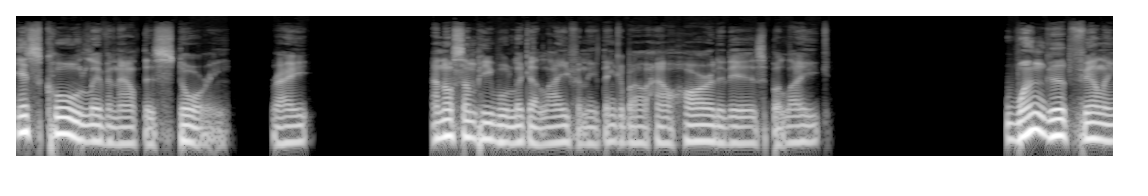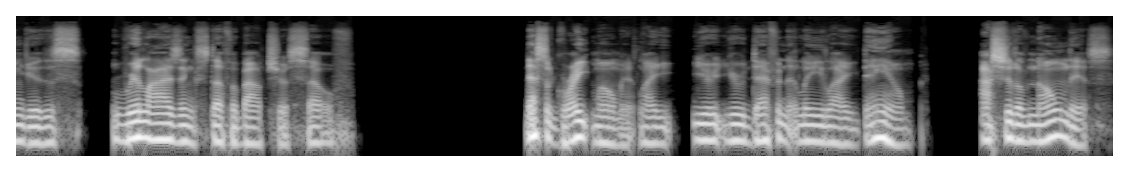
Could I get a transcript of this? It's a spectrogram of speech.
it's cool living out this story, right? I know some people look at life and they think about how hard it is, but like one good feeling is realizing stuff about yourself. That's a great moment. Like you're you're definitely like, damn, I should have known this.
